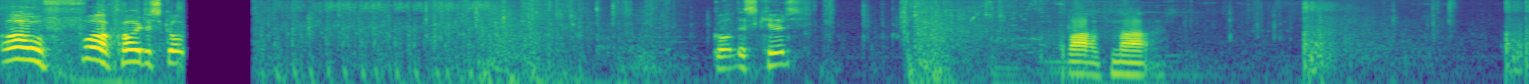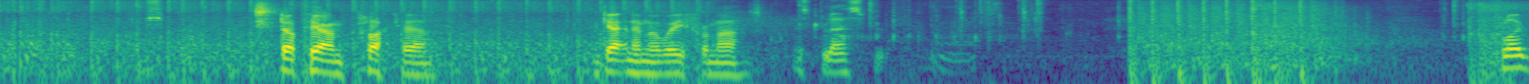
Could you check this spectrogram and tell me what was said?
Oh, fuck, I just got... Got this kid. I'm out of Stop here and pluck him. I'm getting him away from us. It's blessed. Fly.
